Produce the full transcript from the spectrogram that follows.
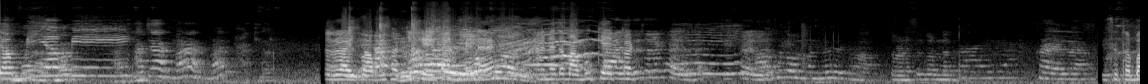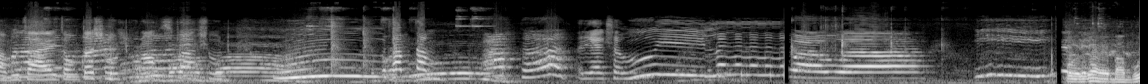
Yummy yummy. गाईज बाबूसाठी केक आणलेला आहे. आणि आता बाबू केक कट तर बाबूचा आहे चौथा शूट रॉक स्टार शूट थांब थांब. रिॲक्शन पोरगा आहे बाबू.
